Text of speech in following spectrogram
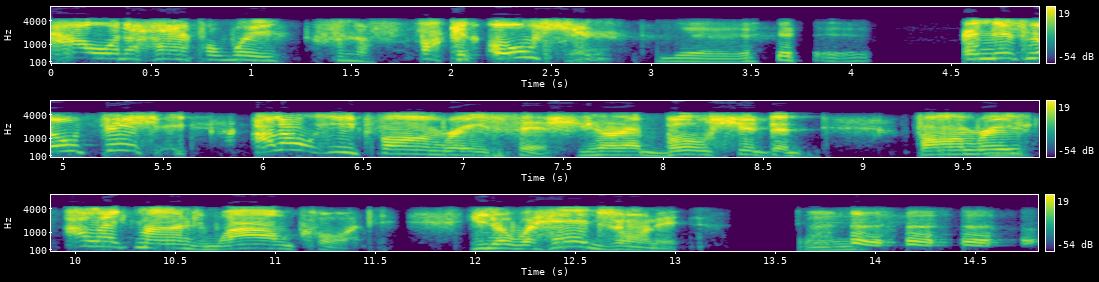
hour and a half away from the fucking ocean, yeah. and there's no fish. I don't eat farm raised fish. You know that bullshit that farm raised. I like mine's wild caught. You know with heads on it. Mhm.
